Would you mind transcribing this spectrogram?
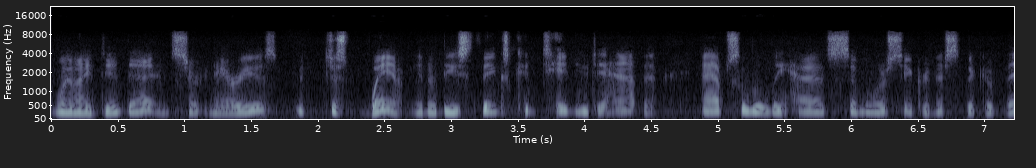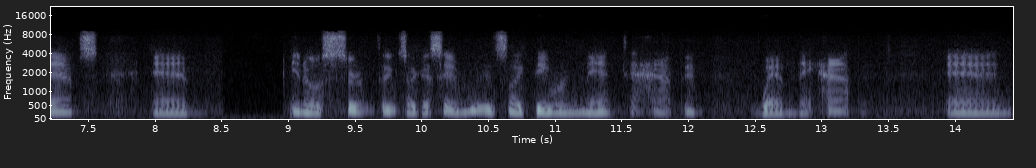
when I did that in certain areas, just wham, you know, these things continue to happen. Absolutely has similar synchronistic events and, you know, certain things, like I said, it's like they were meant to happen when they happened. And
